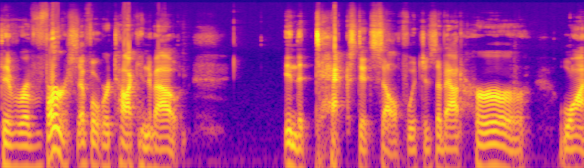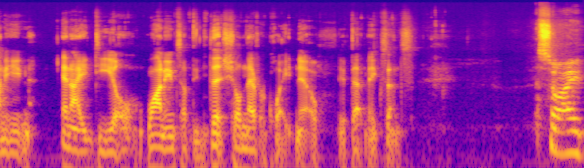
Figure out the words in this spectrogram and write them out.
the reverse of what we're talking about in the text itself which is about her wanting an ideal wanting something that she'll never quite know if that makes sense. So i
